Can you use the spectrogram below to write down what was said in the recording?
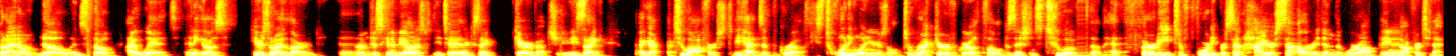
but I don't know. And so I went and he goes, Here's what I learned. And I'm just going to be honest with you, Taylor, because I care about you. He's like, I got two offers to be heads of growth. He's 21 years old, director of growth level positions, two of them at 30 to 40% higher salary than we're being offered today.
